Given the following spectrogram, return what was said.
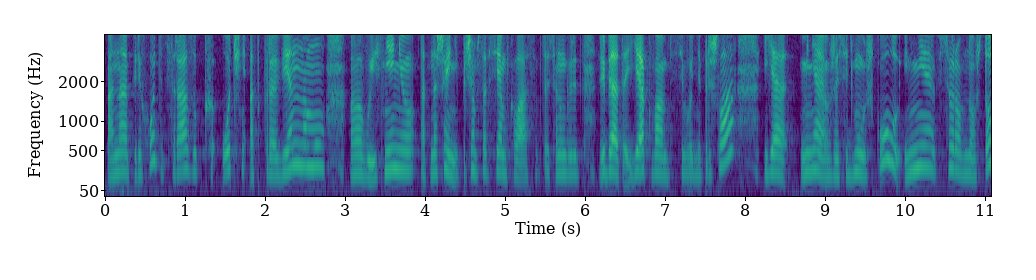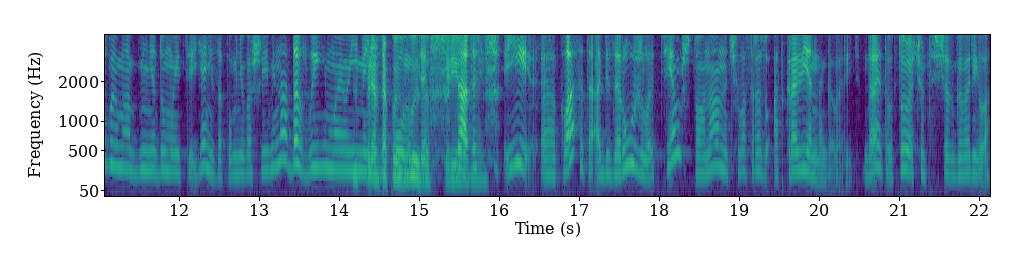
Она переходит сразу к очень откровенному э, выяснению отношений, причем со всем классом. То есть она говорит, ребята, я к вам сегодня пришла, я меняю уже седьмую школу, и мне все равно, что вы мне думаете, я не запомню ваши имена, да вы мое имя Прям не такой вызов серьезный. Да, то есть и э, класс это обезоружило тем, что она начала сразу откровенно говорить. Да, это вот то, о чем ты сейчас говорила.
